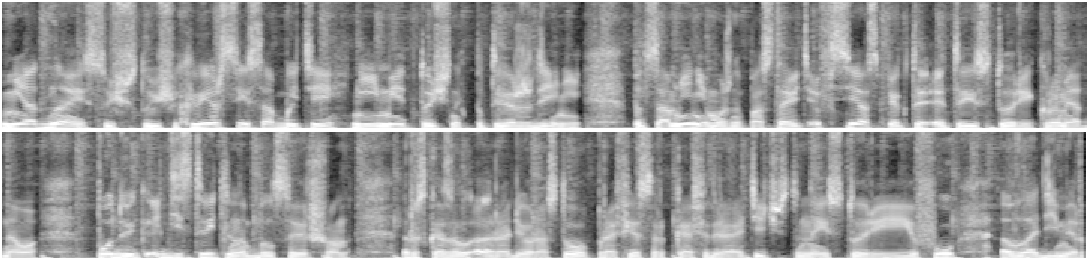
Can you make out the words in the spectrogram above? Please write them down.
Ни одна из существующих версий событий не имеет точных подтверждений. Под сомнение можно поставить все аспекты этой истории, кроме одного. Подвиг действительно был совершен, рассказал радио Ростова профессор кафедры отечественной истории ЮФУ Владимир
